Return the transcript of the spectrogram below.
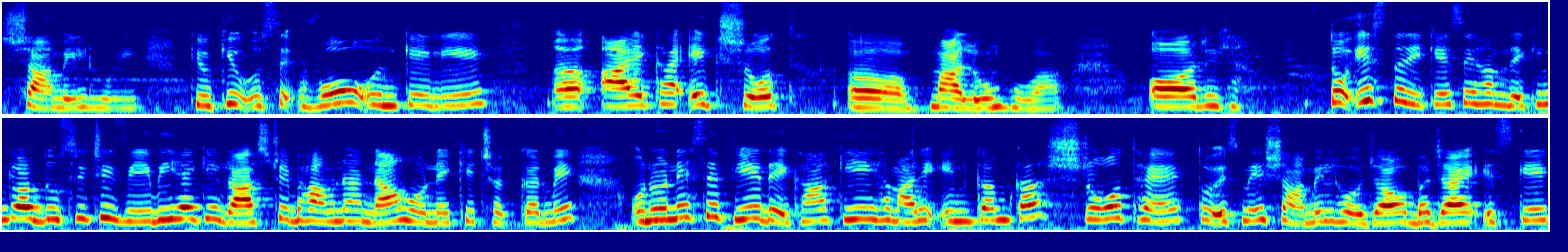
शामिल हुई क्योंकि उसे, वो उनके लिए आय का एक स्रोत मालूम हुआ और तो इस तरीके से हम देखेंगे। और दूसरी चीज़ ये भी है कि राष्ट्रीय भावना ना होने के चक्कर में उन्होंने सिर्फ़ ये देखा कि हमारी इनकम का स्रोत है तो इसमें शामिल हो जाओ, बजाय इसके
